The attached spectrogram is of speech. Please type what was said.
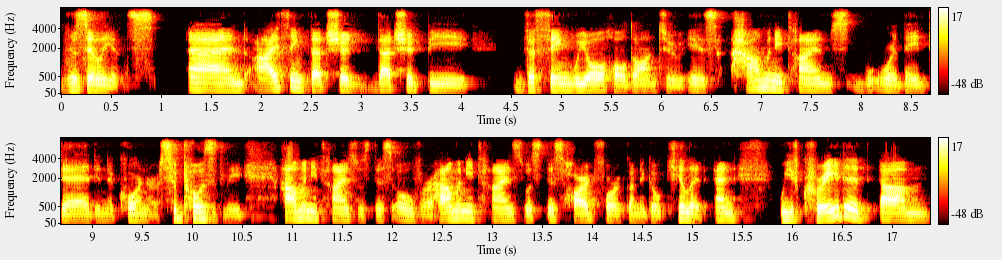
resilience. And I think that should that should be the thing we all hold on to is how many times were they dead in a corner supposedly? How many times was this over? How many times was this hard fork going to go kill it? And we've created um,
